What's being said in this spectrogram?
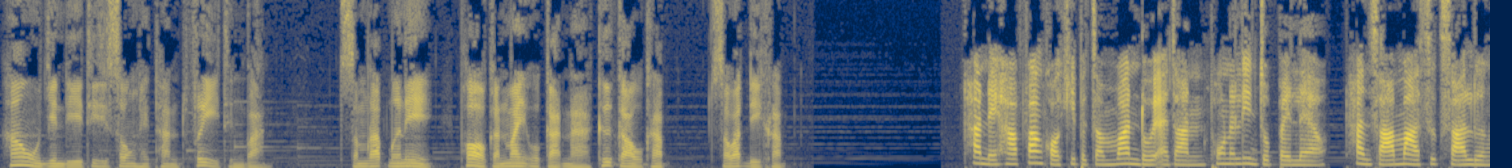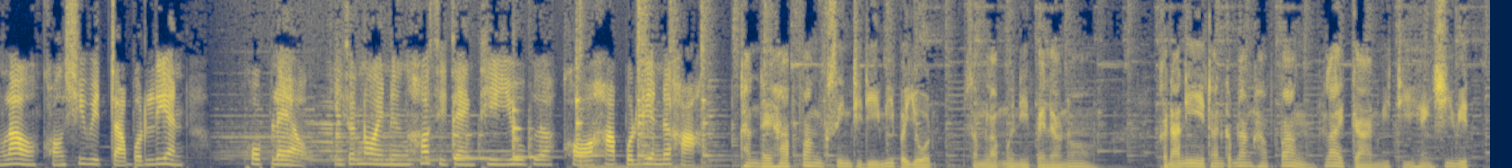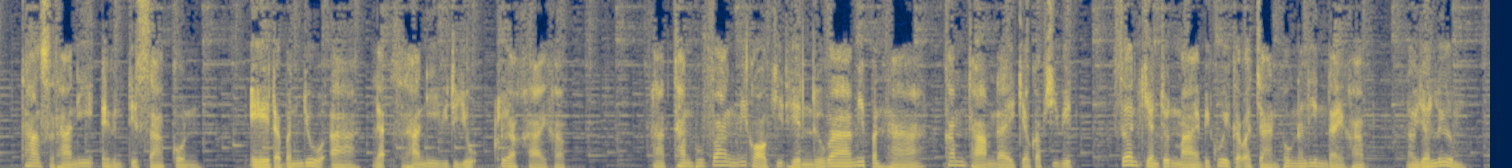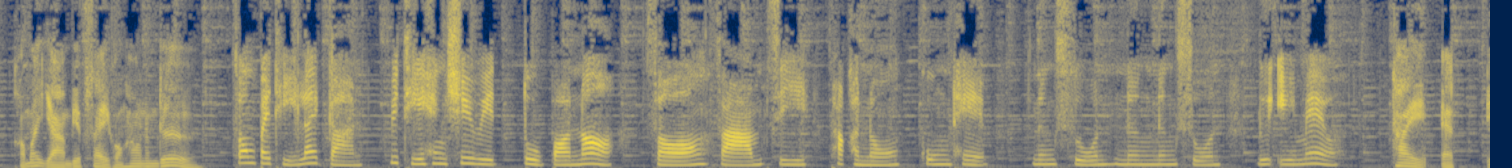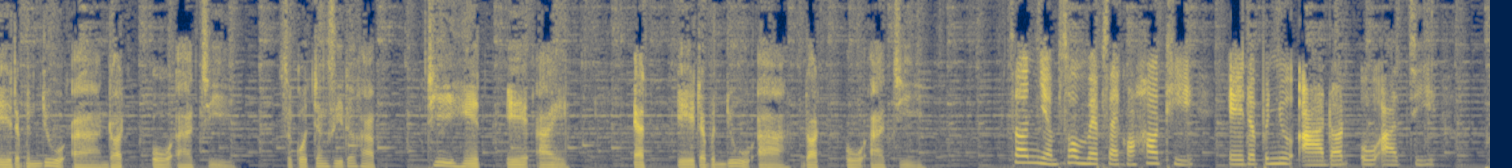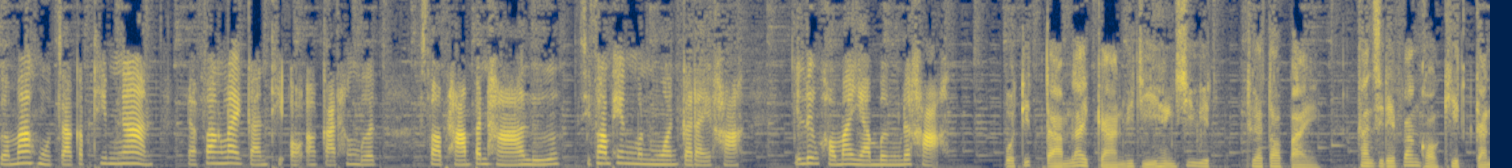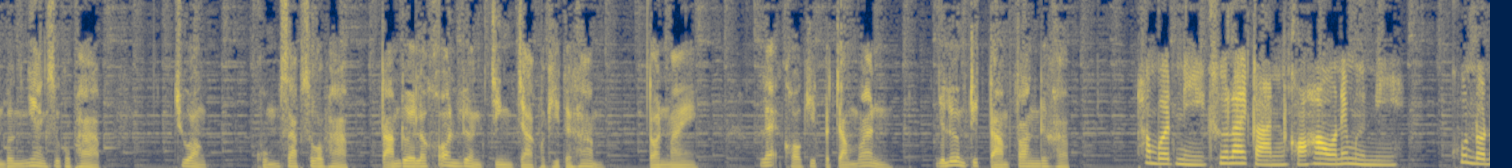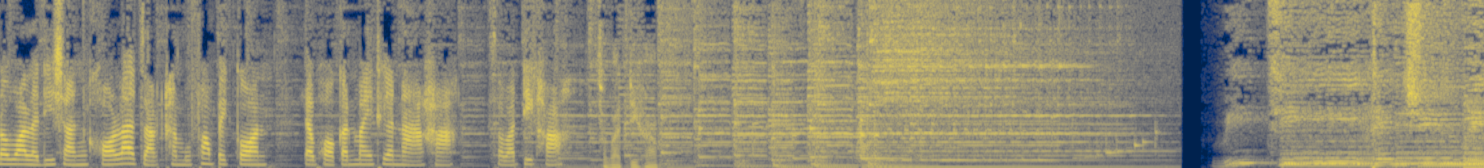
เฮ้ายินดีที่ส่งให้ท่านฟรีถึงบ้านสำหรับเมื่อนี้พ่อกันไม่โอกาสหนาคือเก่าครับ สวัสดีครับ ท่านได้รับฟังขอคิดประจำวันโดยอาจารย์พงนลินจบไปแล้ว ท่านสามารถศึกษาเหลืองเล่าของชีวิตจากบทเรียน พบแล้ว อีกสักหน่อยหนึ่งข้อสีแจงทียูเพื่อขอฮับบทเรียนด้วยค่ะ ท่านได้รับฟังสิ่งที่ดีมีประโยชน์สำหรับมือนี้ไปแล้วนอขณะนี้ท่านกำลังรับฟังรายการวิถีแห่งชีวิต ทางสถานีเอเวนติสากล AWR และสถานีวิทยุเครือข่ายครับ หากท่านผู้ฟังมีข้อคิดเห็นหรือว่ามีปัญหาคำถามใดเกี่ยวกับชีวิตเสินเขียนจดหมายไปคุยกับอาจารย์พงนลินได้ครับ เราอย่าลืม เขามายามเว็บไซต์ของเฮานัมเดอร์ส่งไปถีรายการ วิถีแห่งชีวิตตู่ปอนนอ สองสามสีพักขนงกรุงเทพ10110 หรืออีเมลไทย at awr.org สะกดจังสีด้วยครับ ที่ h a i at awr.org ส่วนเหยี่ยมส้มเว็บไซต์ของเฮาที่ awr.org เพื่อมาหูจักกับทีมงาน และฟังไล่กันที่ออกอากาศทั้งเบิด สอบถามปัญหาหรือสิฟ้าเพ่งมวลมวลกระไดค่ะ อย่าลืมเขามายามเบิงด้วยค่ะโปรดติดตามไล่การวิถีแห่งชีวิตเทือต่อไปท่านสิได้ฟังขอคิดการเบิงแย่งสุขภาพ ช่วงขุมทรัพย์สุขภาพตามโดยละครเรื่องจริงจากพระคีตธรรม ตอนใหม่ และขอคิดประจำวัน อย่าลืมติดตามฟังด้วยครับ ทั้งเบิดนี้คือรายการของเฮาในมือนี้ คุณโดนวาและดิฉันขอลาจากทันบุฟังไปก่อน แล้วพอกันไม่เทื่อนนาค่ะ สวัสดีค่ะ สวัสดีครับ วิธีแห่งชีวิต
